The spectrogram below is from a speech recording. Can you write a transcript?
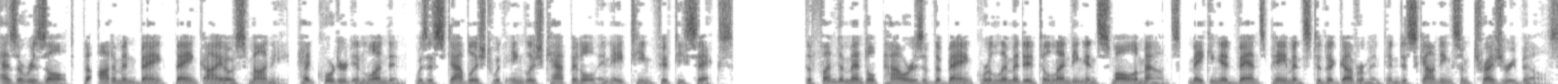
As a result, the Ottoman Bank Bank i Osmani, headquartered in London, was established with English capital in 1856. The fundamental powers of the bank were limited to lending in small amounts, making advance payments to the government and discounting some treasury bills.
